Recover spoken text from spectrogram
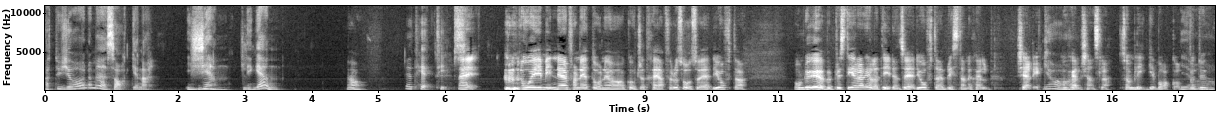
att du gör de här sakerna egentligen. Ja. Ett hett tips. Nej, och i min erfarenhet då när jag har coachat chefer och så, så är det ju ofta om du överpresterar hela tiden så är det ju ofta en bristande självkärlek Ja. och självkänsla som ligger bakom. Ja. För du,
